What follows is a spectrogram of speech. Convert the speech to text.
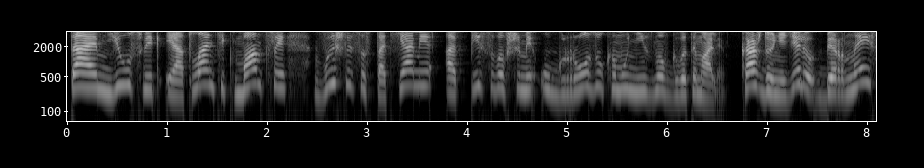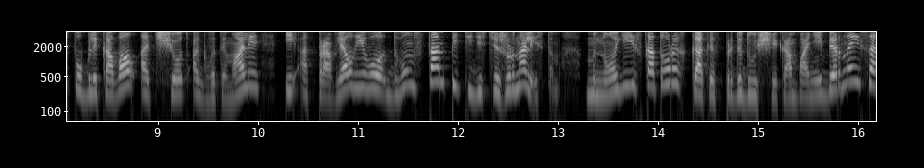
Time, Newsweek и Atlantic Monthly вышли со статьями, описывавшими угрозу коммунизма в Гватемале. Каждую неделю Бернейс публиковал отчет о Гватемале и отправлял его 250 журналистам, многие из которых, как и в предыдущей кампании Бернейса,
